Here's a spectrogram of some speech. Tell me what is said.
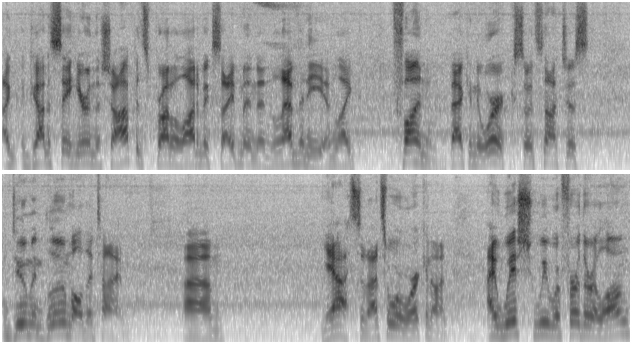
I gotta say here in the shop, it's brought a lot of excitement and levity and like fun back into work. So it's not just doom and gloom all the time. Um, yeah, so that's what we're working on. I wish we were further along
